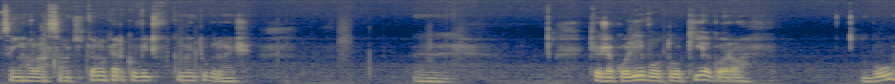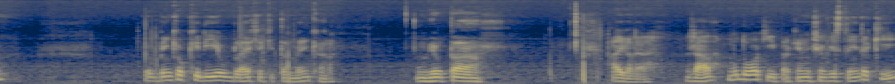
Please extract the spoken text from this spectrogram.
Sem enrolação aqui, que eu não quero que o vídeo fique muito grande. Que eu já colhi, voltou aqui, agora, ó. Bull. Eu bem que eu queria o Black aqui também, cara. O meu tá Aí galera, já mudou aqui, para quem não tinha visto ainda aqui,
